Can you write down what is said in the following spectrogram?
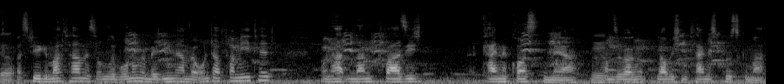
Ja. Was wir gemacht haben, ist unsere Wohnung in Berlin haben wir untervermietet und hatten dann quasi keine Kosten mehr. Mhm. Haben sogar, glaube ich, ein kleines Plus gemacht.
